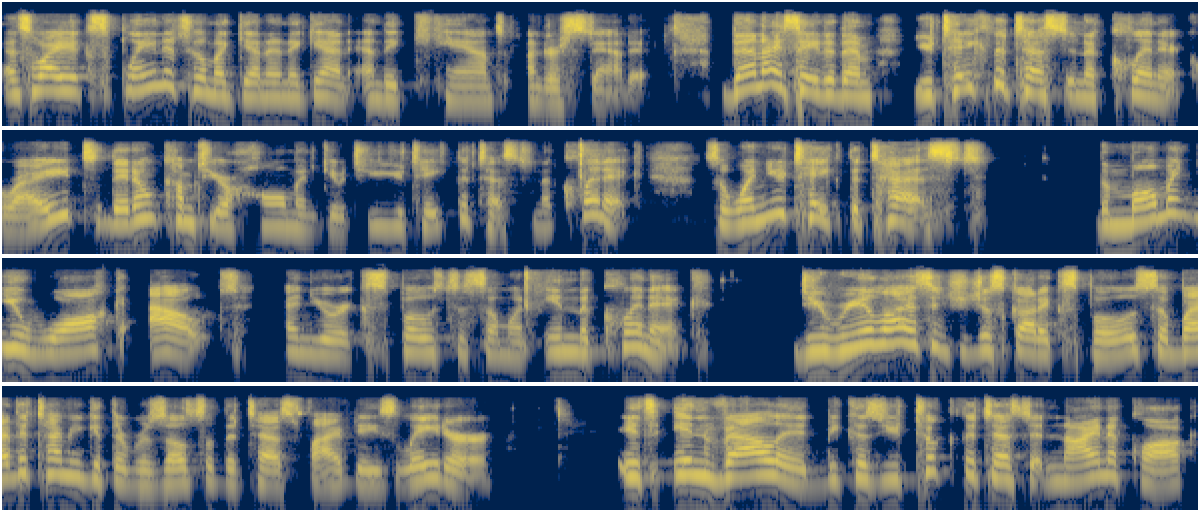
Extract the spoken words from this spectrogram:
And so i explain it to them again and again and they can't understand it. Then i say to them you take the test in a clinic right? They don't come to your home and give it to you. You take the test in a clinic. So when you take the test the moment you walk out and you're exposed to someone in the clinic do you realize that you just got exposed? So by the time you get the results of the test five days later it's invalid because you took the test at nine o'clock,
